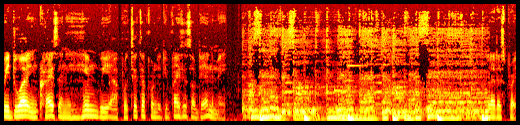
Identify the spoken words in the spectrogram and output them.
We dwell in Christ, and in Him we are protected from the devices of the enemy. Us pray.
